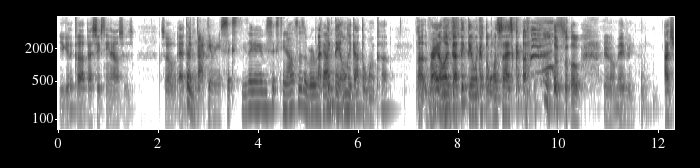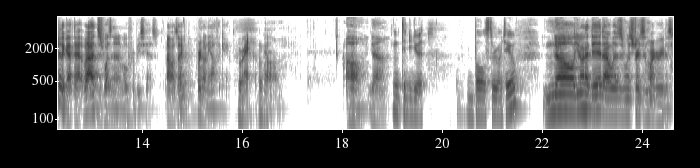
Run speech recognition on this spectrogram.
you get a cup that's 16 ounces. So at They're the not giving you 60. They're going to give you 16 ounces of Bourbon I County? think they only got the one cup. Uh, right? Only, I think they only got the one size cup. so, you know, maybe. I should have got that, but I just wasn't in the mood for BCS. I was like, bring on the Alpha King. right. Okay. Um, oh, yeah. Did you do it bowls through and two? No, you know what I did? I was went straight to the margaritas.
